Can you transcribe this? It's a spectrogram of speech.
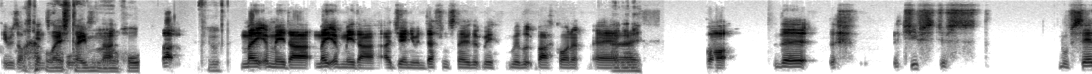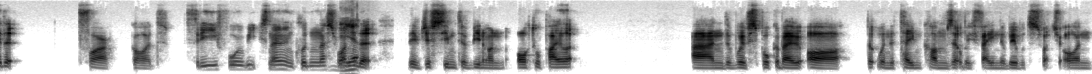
he was up against Less Mahomes time than that that- might have made a might have made a, a genuine difference now that we, we look back on it. Um, Aye. but the the Chiefs just we've said it for God three four weeks now, including this one, Yep. that they've just seemed to have been on autopilot. And we've spoke about oh, but when the time comes, it'll be fine. They'll be able to switch it on.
